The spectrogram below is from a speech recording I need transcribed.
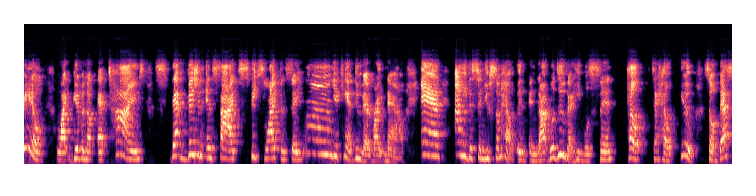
feel like giving up at times, that vision inside speaks life and say, mm, you can't do that right now. And I need to send you some help. And, and God will do that. He will send help to help you. So that's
